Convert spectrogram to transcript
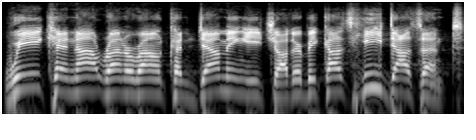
We cannot run around condemning each other because He doesn't.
